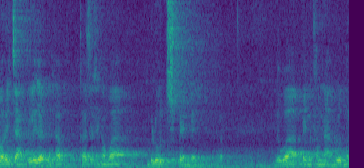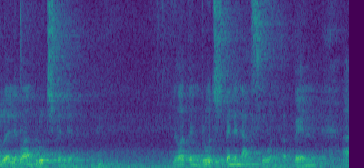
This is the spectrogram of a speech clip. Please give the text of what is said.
บริจาคเลือดนะครับ ก็จะใช้คำว่า blood spenden นะครับหรือว่าเป็นคำนามรวมกันเลยเรียกว่า blood spenden หรือว่าเป็น blood spenden action ครับเป็นอ่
